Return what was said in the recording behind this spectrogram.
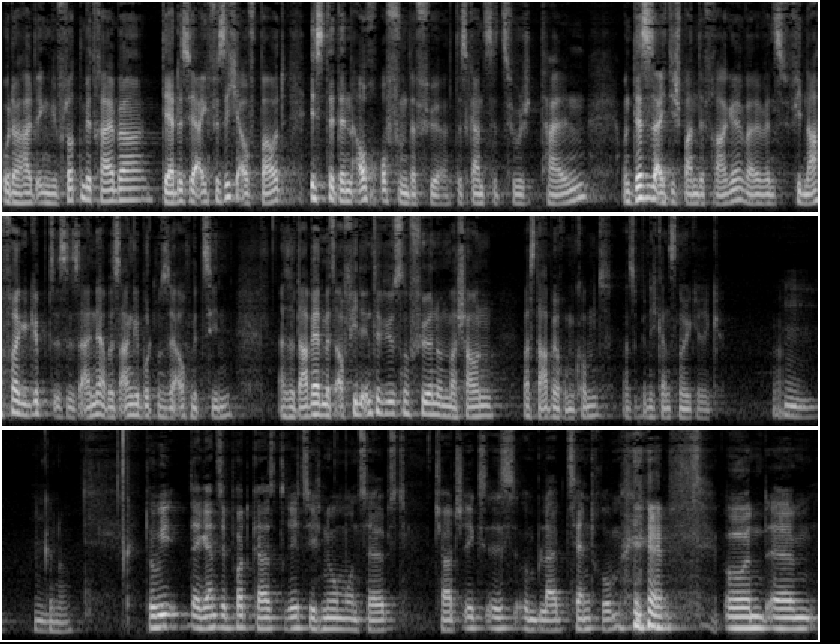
oder halt irgendwie Flottenbetreiber, der das ja eigentlich für sich aufbaut, ist der denn auch offen dafür, das Ganze zu teilen? Und das ist eigentlich die spannende Frage, weil wenn es viel Nachfrage gibt, ist es eine, aber das Angebot muss ja auch mitziehen. Also da werden wir jetzt auch viele Interviews noch führen und mal schauen, was dabei rumkommt. Also bin ich ganz neugierig. Ja. Hm, hm. Genau. Tobi, der ganze Podcast dreht sich nur um uns selbst. Charge X ist und bleibt Zentrum. und ähm,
